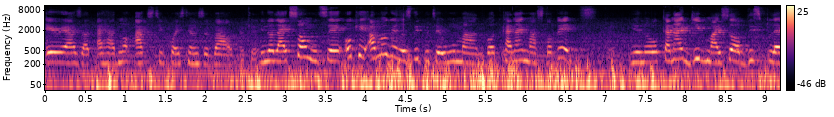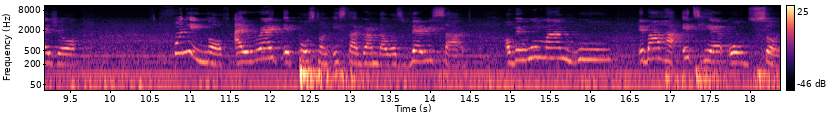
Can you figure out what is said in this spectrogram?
areas that I had not asked you questions about. Okay. You know, like some would say, okay, I'm not going to sleep with a woman, but can I masturbate? You know, can I give myself this pleasure? Funny enough, I read a post on Instagram that was very sad of a woman who, about her eight year old son,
